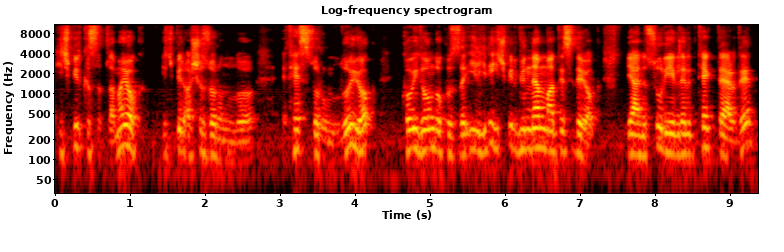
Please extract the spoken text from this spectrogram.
hiçbir kısıtlama yok. Hiçbir aşı zorunluluğu, e, test zorunluluğu yok. Covid-19 ile ilgili hiçbir gündem maddesi de yok. Yani Suriyelilerin tek derdi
